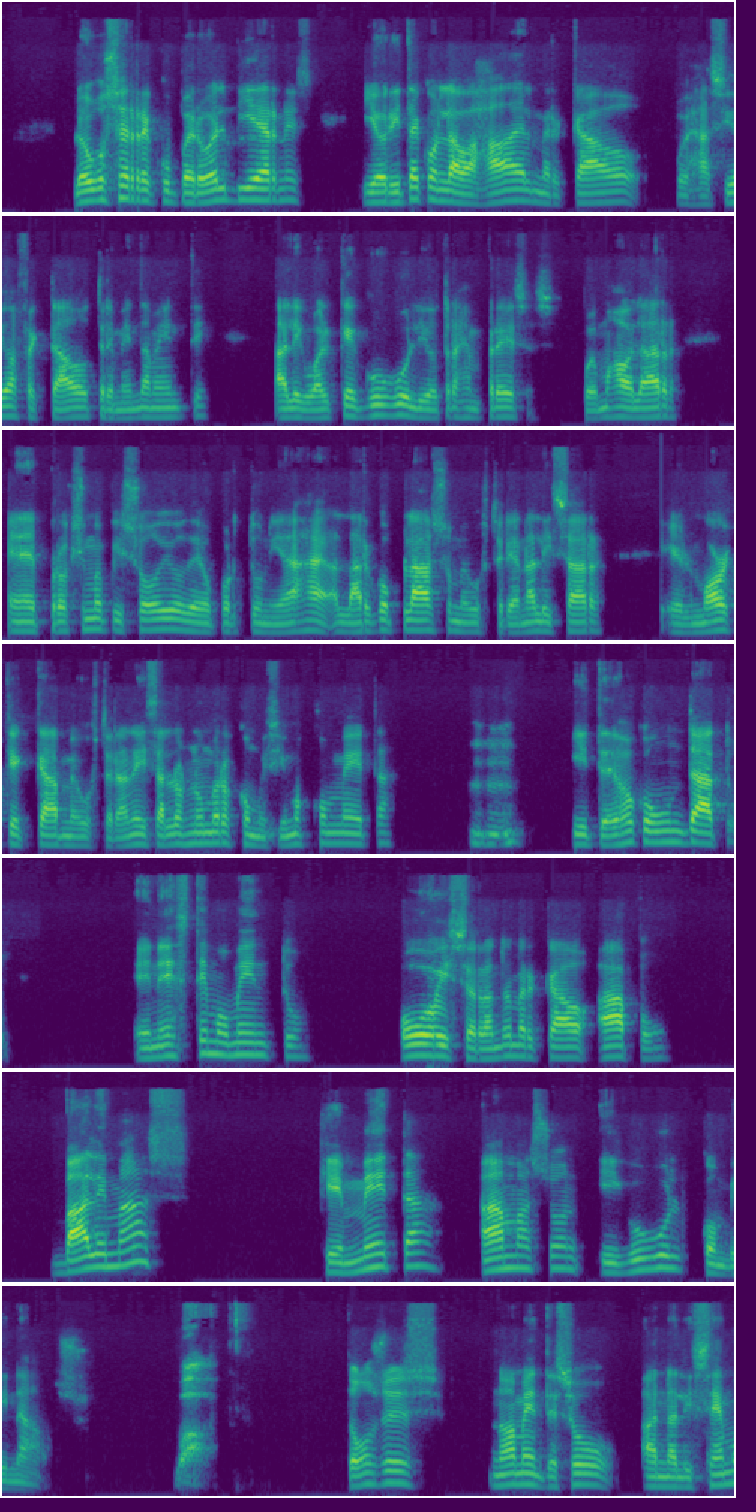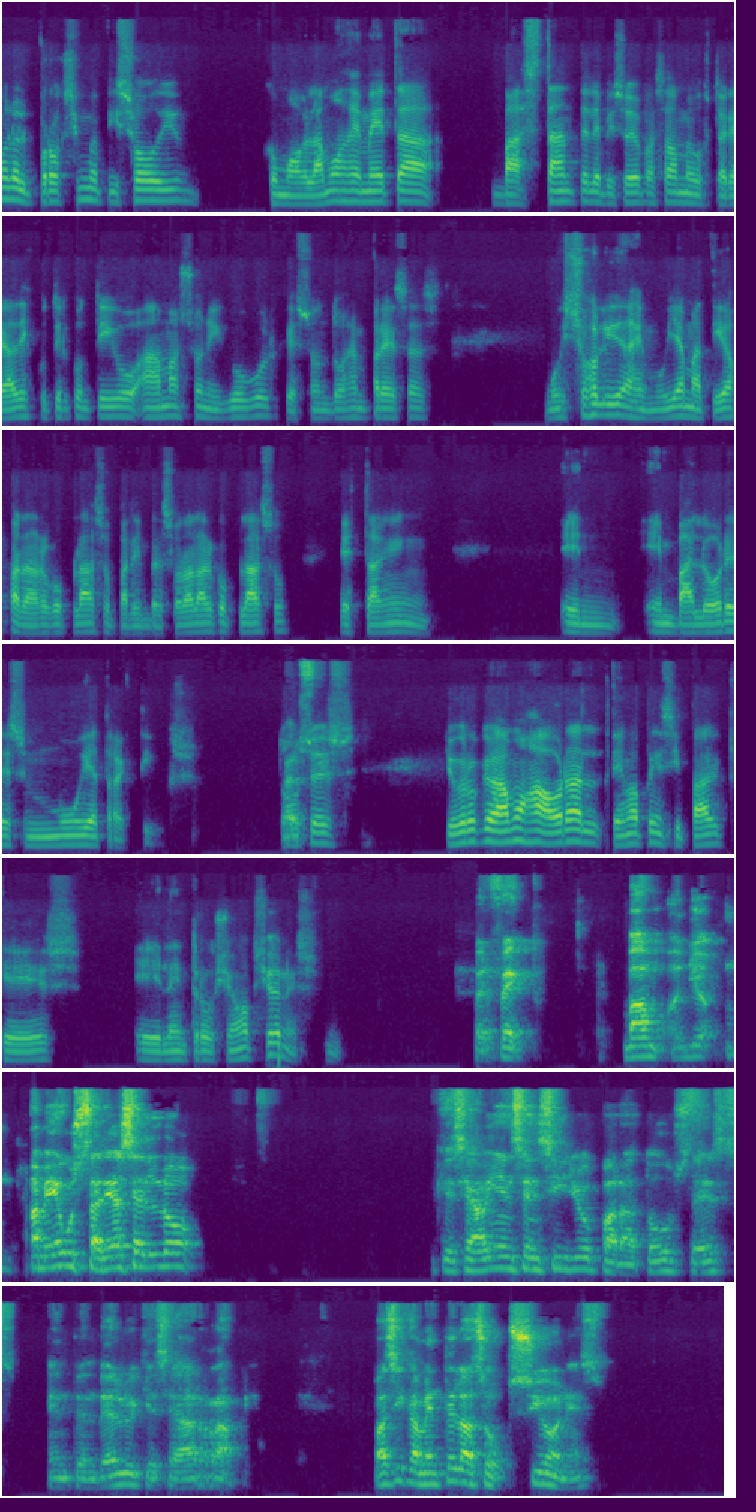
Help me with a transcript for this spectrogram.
Luego se recuperó el viernes y ahorita con la bajada del mercado, pues ha sido afectado tremendamente, al igual que Google y otras empresas. Podemos hablar en el próximo episodio de oportunidades a largo plazo. Me gustaría analizar el market cap, me gustaría analizar los números como hicimos con Meta. Y te dejo con un dato. En este momento, hoy cerrando el mercado, Apple vale más que Meta, Amazon y Google combinados. Wow. Entonces, nuevamente, eso analicémoslo el próximo episodio. Como hablamos de meta bastante el episodio pasado, me gustaría discutir contigo Amazon y Google, que son dos empresas muy sólidas y muy llamativas para largo plazo, para inversor a largo plazo, están en, en, en valores muy atractivos. Entonces, yo creo que vamos ahora al tema principal, que es eh, la introducción a opciones. Perfecto. Vamos, yo, a mí me gustaría hacerlo que sea bien sencillo para todos ustedes entenderlo y que sea rápido. Básicamente las opciones,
